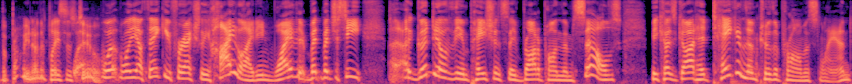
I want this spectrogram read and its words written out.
but probably in other places too Well, well, yeah. Thank you for actually highlighting why they're. But but you see, a a good deal of the impatience they've brought upon themselves because God had taken them to the promised land.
